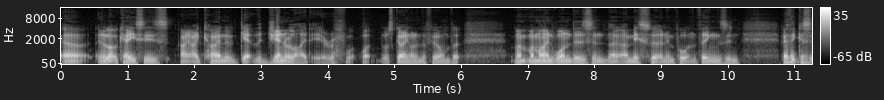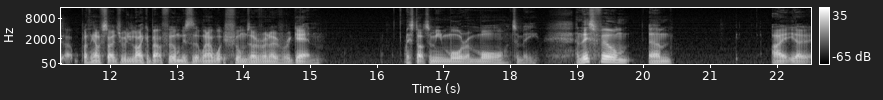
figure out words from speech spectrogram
uh, in a lot of cases, I, I kind of get the general idea of what, what what's going on in the film, but my my mind wanders and I, I miss certain important things. And I think because one thing I'm starting to really like about film is that when I watch films over and over again, they start to mean more and more to me. And this film, um, I you know,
